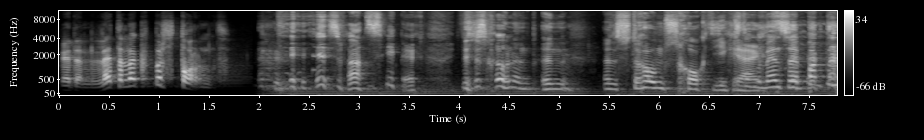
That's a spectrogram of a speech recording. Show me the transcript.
werden letterlijk bestormd. Dit is waanzinnig. Het is gewoon een, een, een stroomschok die je krijgt. Stonden mensen, pak de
